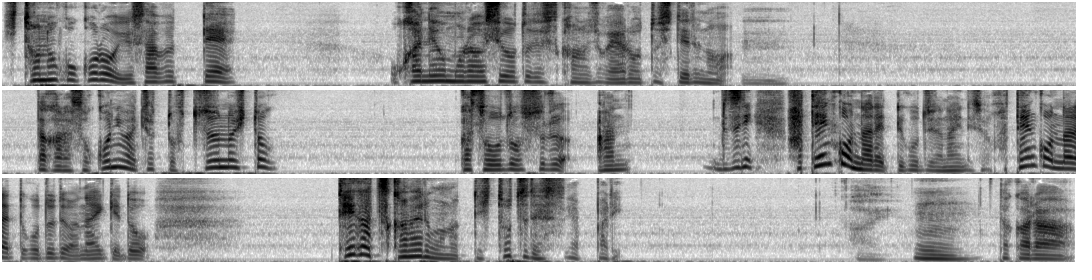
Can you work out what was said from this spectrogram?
人の心を揺さぶってお金をもらう仕事です彼女がやろうとしてるのは。うんだからそこにはちょっと普通の人が想像する安別に破天荒になれってことじゃないんですよ。破天荒になれってことではないけど手がつかめるものって一つですやっぱり。はい。うん。だから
